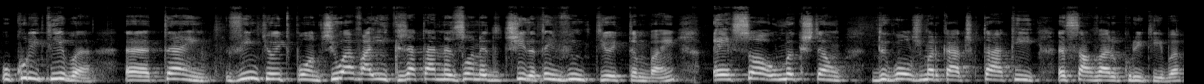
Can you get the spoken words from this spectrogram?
O Curitiba uh, tem 28 pontos e o Havaí, que já está na zona de descida, tem 28 também. É só uma questão de golos marcados que está aqui a salvar o Curitiba.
